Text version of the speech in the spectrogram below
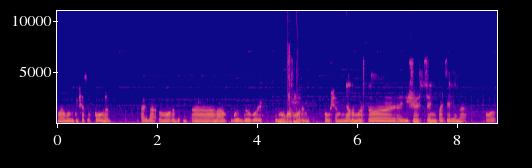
мою музыку сейчас исполнят, тогда, может быть, э, она будет другой. Ну, посмотрим. В общем, я думаю, что еще все не потеряно. Вот.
